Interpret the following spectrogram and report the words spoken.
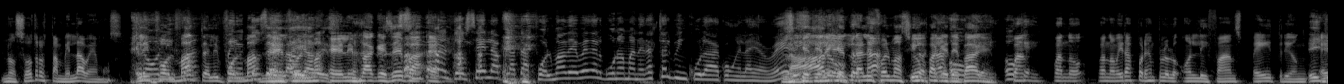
nosotros también la vemos. El Pero informante, el informante del informa- IRS. el- para que Sí, sepa. pero eh, entonces la plataforma debe de alguna manera estar vinculada con el IRS. es que Claro. tiene que Y entrar la y información para que te Ok, paguen. ok. Cuan- Cuando, cuando miras, por ejemplo, los OnlyFans, Patreon, Y ellos,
